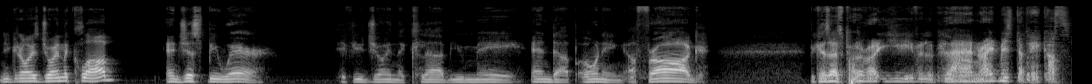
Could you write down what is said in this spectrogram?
You can always join the club and just beware. If you join the club, you may end up owning a frog. Because that's part of our evil plan, right, Mr. Pickles?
